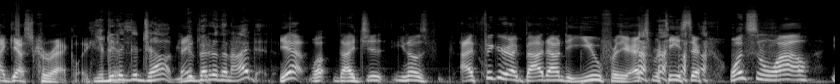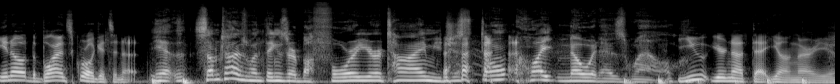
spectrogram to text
I guessed correctly. You did Yes. a good job. You Thank did better than I did. Yeah, well, I just you know I figured I'd bow down to you for your expertise there. Once in a while, you know, the blind squirrel gets a nut. Yeah, sometimes when things are before your time, you just don't quite know it as well. You you're not that young, are you?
